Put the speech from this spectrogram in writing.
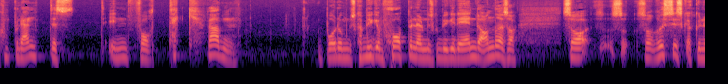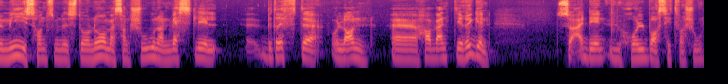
komponenter innenfor tech-verden. Både om du skal bygge våpen eller om du skal bygge det ene og det andre. Så, så, så, så, russisk økonomi, sånn som det står nå, med sanksjonene vestlige eh, bedrifter og land uh, har vendt i ryggen, så er det en uholdbar situasjon.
